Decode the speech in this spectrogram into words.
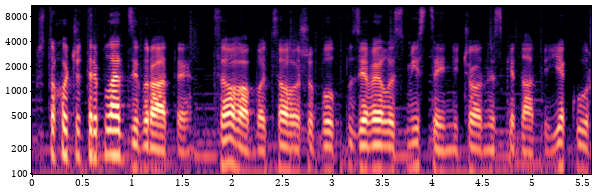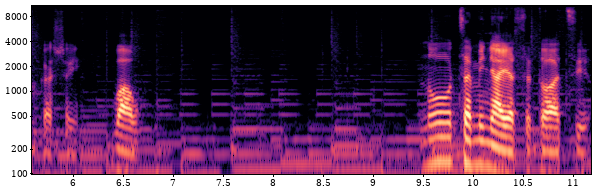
Просто хочу триплет зібрати. Цього або цього, щоб з'явилось місце і нічого не скидати. Є курка ще й. Вау. Ну, це міняє ситуацію.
